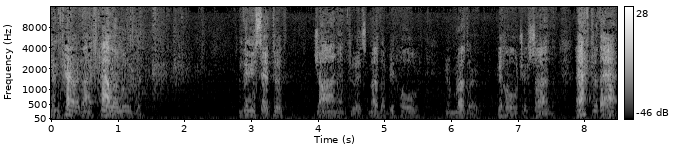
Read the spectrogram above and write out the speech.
in paradise. Hallelujah. And then he said to John and to his mother, Behold your mother, behold your son. After that,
